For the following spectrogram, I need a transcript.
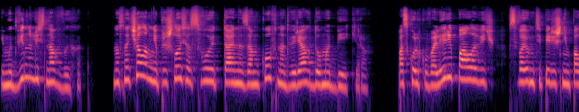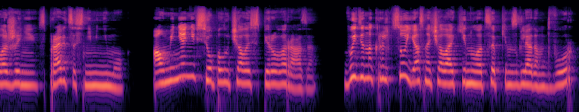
и мы двинулись на выход. Но сначала мне пришлось освоить тайны замков на дверях дома Бейкеров, поскольку Валерий Павлович в своем теперешнем положении справиться с ними не мог. А у меня не все получалось с первого раза. Выйдя на крыльцо, я сначала окинула цепким взглядом двор,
